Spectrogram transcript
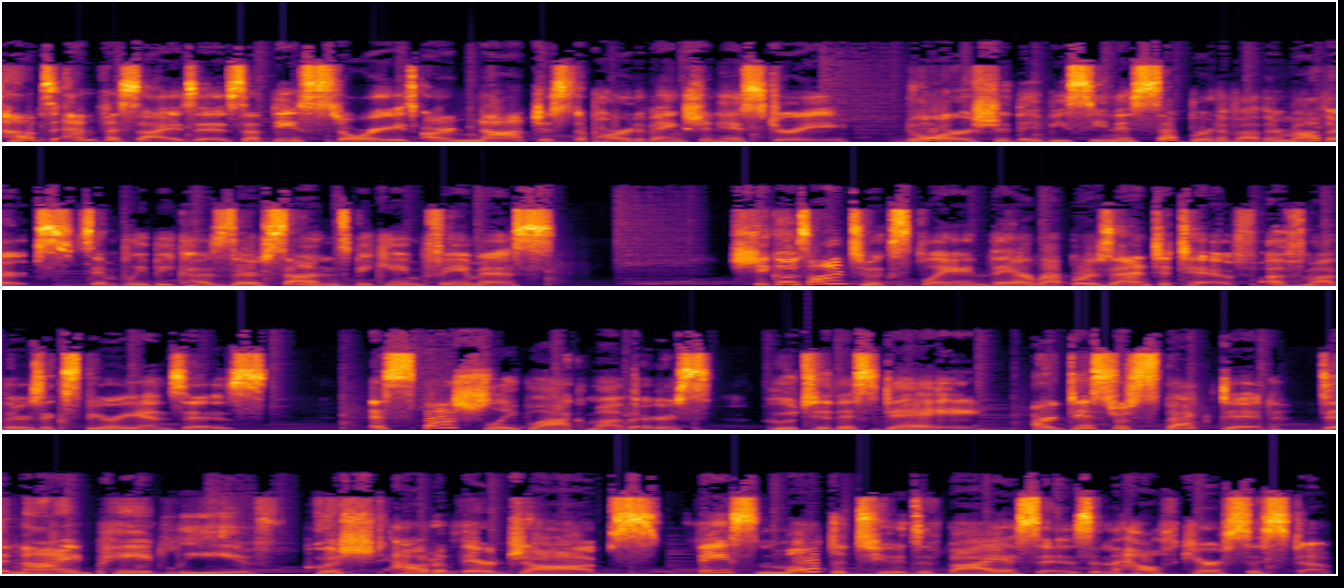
Tubbs emphasizes that these stories are not just a part of ancient history, nor should they be seen as separate of other mothers, simply because their sons became famous. She goes on to explain they are representative of mothers' experiences, especially Black mothers, who to this day are disrespected, denied paid leave, pushed out of their jobs, face multitudes of biases in the healthcare system,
